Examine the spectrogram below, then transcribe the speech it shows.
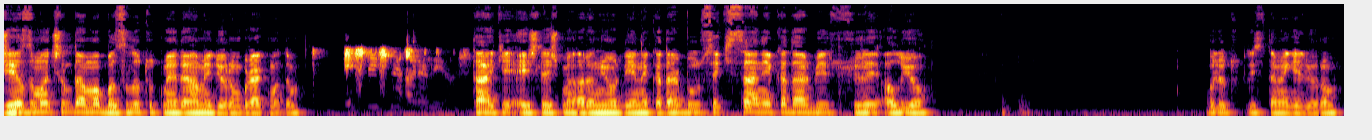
Cihazım açıldı ama basılı tutmaya devam ediyorum. Bırakmadım. Eşleşme aranıyor. Ta ki eşleşme aranıyor diyene kadar. Bu 8 saniye kadar bir süre alıyor. Bluetooth listeme geliyorum.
